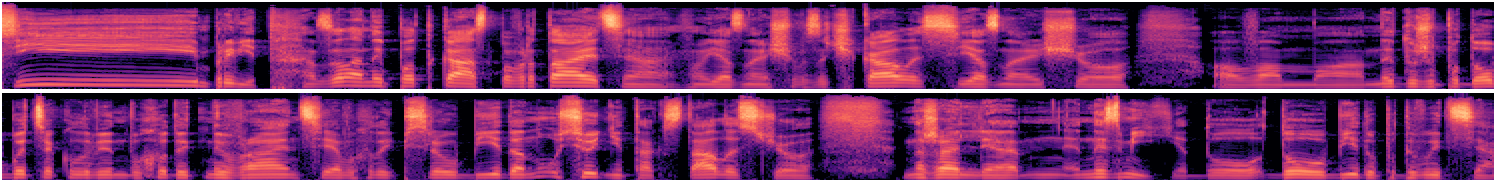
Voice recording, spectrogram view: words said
Всім привіт! Зелений подкаст повертається. Я знаю, що ви зачекались. Я знаю, що вам не дуже подобається, коли він виходить не вранці, а виходить після обіду. Ну, сьогодні так сталося, що, на жаль, не зміг я до, до обіду подивитися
